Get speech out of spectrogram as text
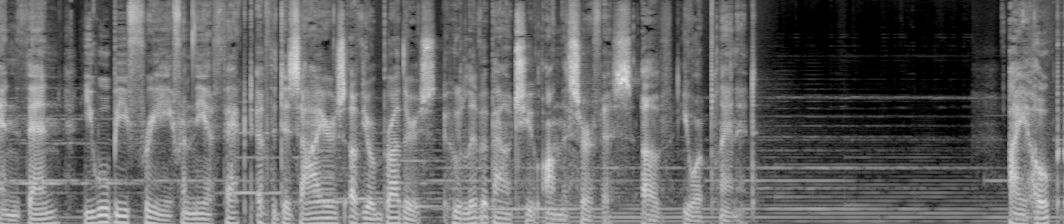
And then you will be free from the effect of the desires of your brothers who live about you on the surface of your planet. I hope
